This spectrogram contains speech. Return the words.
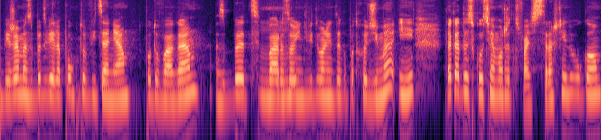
bierzemy zbyt wiele punktów widzenia pod uwagę, zbyt mm. bardzo indywidualnie do tego podchodzimy i taka dyskusja może trwać strasznie długo,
